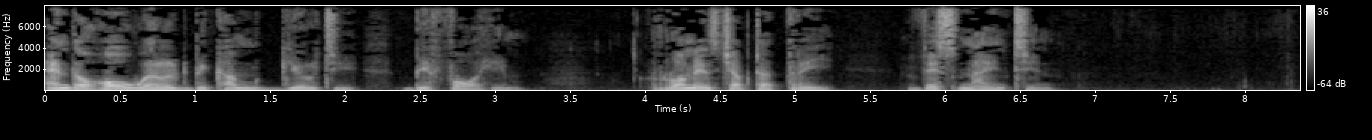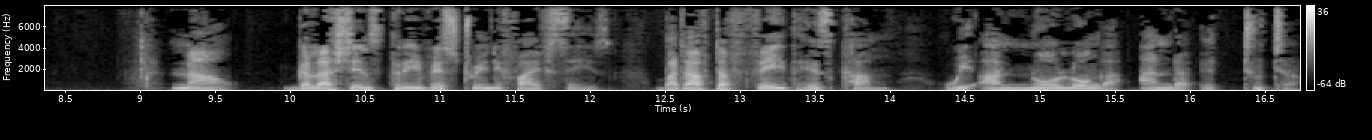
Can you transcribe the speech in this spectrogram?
and the whole world become guilty before him. Romans chapter 3 verse 19. Now, Galatians 3 verse 25 says, But after faith has come, we are no longer under a tutor.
